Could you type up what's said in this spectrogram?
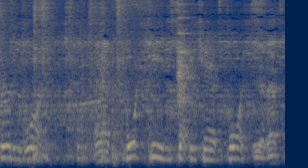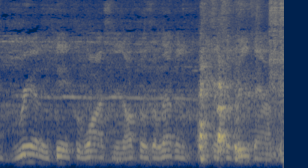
31 and have 14 second chance points. Yeah, that's really big for Washington off those 11 offensive rebounds.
